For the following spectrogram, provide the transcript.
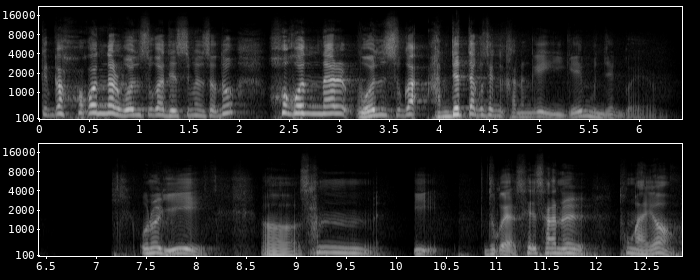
그러니까 허건날 원수가 됐으면서도 허건날 원수가 안 됐다고 생각하는 게 이게 문제인 거예요. 오늘 이 어, 삼, 이 누구야 세산을 통하여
